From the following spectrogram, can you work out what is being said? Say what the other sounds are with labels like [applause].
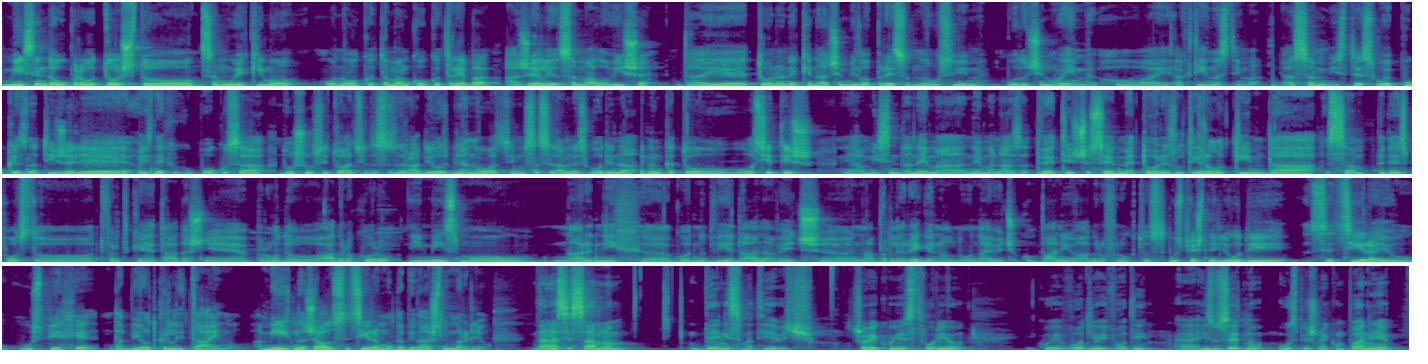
Mislim da upravo to što sam uvijek imao onoliko taman koliko treba, a želio sam malo više, da je to na neki način bilo presudno u svim budućim mojim ovaj, aktivnostima. Ja sam iz te svoje puke znatiželje, iz nekakvog pokusa došao u situaciju da sam zaradio ozbiljan novac, imao sam 17 godina. Jednom kad to osjetiš, ja mislim da nema, nema nazad. 2007. je to rezultiralo tim da sam 50% tvrtke tadašnje prodao Agrokoru i mi smo u narednih e, godinu dvije dana već e, napravili regionalnu najveću kompaniju Agrofructus. Uspješni ljudi seciraju uspjehe da bi otkrili tajnu, a mi ih nažalost seciramo da bi našli mrlju. Danas je sa mnom Denis Matijević, čovjek koji je stvorio koji je vodio i vodi e, izuzetno uspješne kompanije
